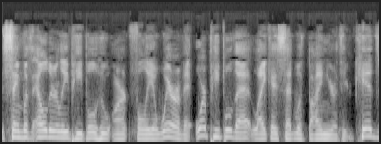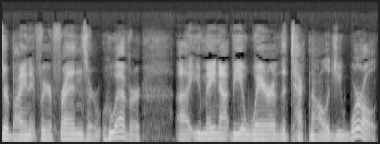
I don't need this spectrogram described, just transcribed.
same with elderly people who aren't fully aware of it, or people that, like I said, with buying it with your kids or buying it for your friends or whoever, uh, you may not be aware of the technology world.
